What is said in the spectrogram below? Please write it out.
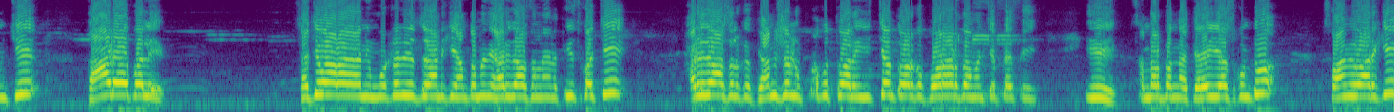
నుంచి తాడేపల్లి సచివాలయాన్ని ముట్టడించడానికి ఎంతమంది హరిదాసులైనా తీసుకొచ్చి హరిదాసులకు పెన్షన్ ప్రభుత్వాలు ఇచ్చేంత వరకు పోరాడతామని చెప్పేసి ఈ సందర్భంగా తెలియజేసుకుంటూ స్వామివారికి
